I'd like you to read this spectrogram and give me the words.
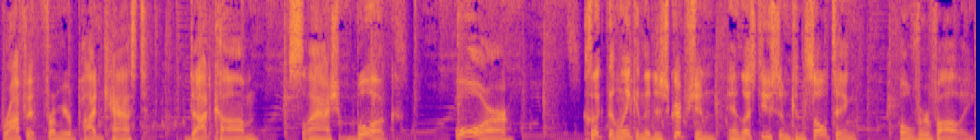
Profit from Your Podcast.com slash book or click the link in the description and let's do some consulting over Volley.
